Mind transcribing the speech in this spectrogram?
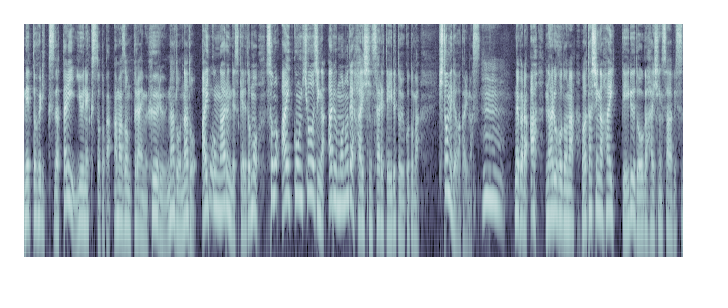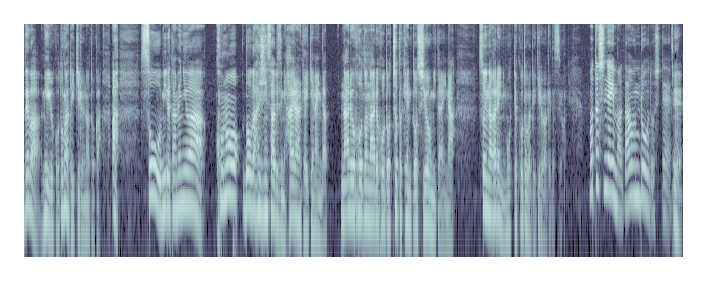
ネットフリックスだったり UNEXT とか Amazon プライム Hulu などなどアイコンがあるんですけれどもそのアイコン表示があるもので配信されているということが一目でわかりますうんだからあなるほどな私が入っている動画配信サービスでは見ることができるなとかあそう見るためにはこの動画配信サービスに入らなきゃいけないんだなるほどなるほどちょっと検討しようみたいなそういう流れに持っていくことができるわけですよ。私ね今ダウンロードしてえ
